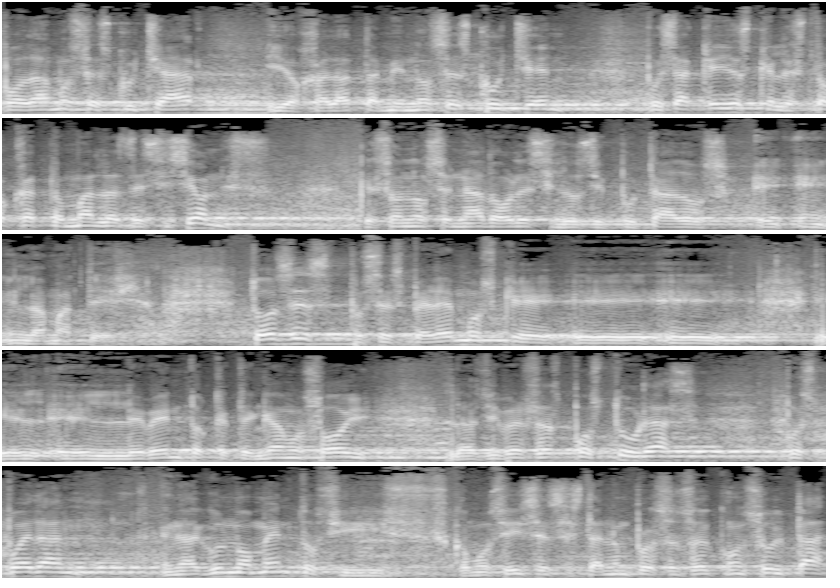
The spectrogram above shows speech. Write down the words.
podamos escuchar, y ojalá también nos escuchen, pues aquellos que les toca tomar las decisiones, que son los senadores y los diputados en, la materia. Entonces, pues esperemos que eh, eh, el, el evento que tengamos hoy, las diversas posturas, pues puedan en algún momento, si como si se dice, se está en un proceso de consulta,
